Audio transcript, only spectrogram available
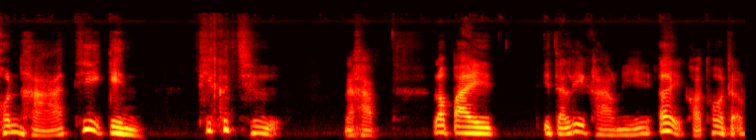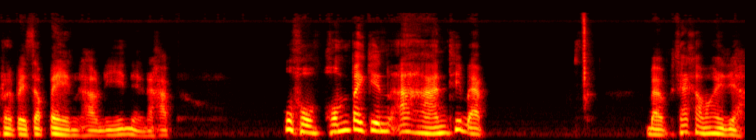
ค้นหาที่กินที่ขึ้นชื่อนะครับ เราไปอิตาลีคราวนี้ เอ้ย ขอโทษเราไปสเปนคราวนี้เนี่ยนะครับโอ้โหผมไปกินอาหารที่แบบ แบบใช้คำว่าไงเดีย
